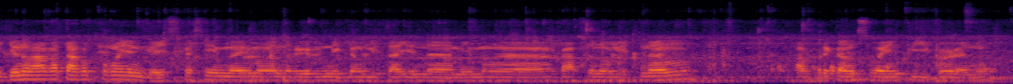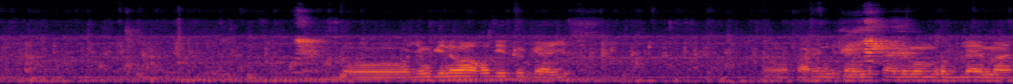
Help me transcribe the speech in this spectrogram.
Medyo nakakatakot po ngayon guys kasi may mga naririnig na ulit tayo na may mga kaso na ulit ng African swine fever ano. So, yung ginawa ko dito guys, ah, para hindi tayo masyado mong problema,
